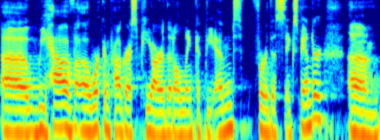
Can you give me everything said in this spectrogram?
Uh, we have a work in progress PR that I'll link at the end for this expander. Um,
